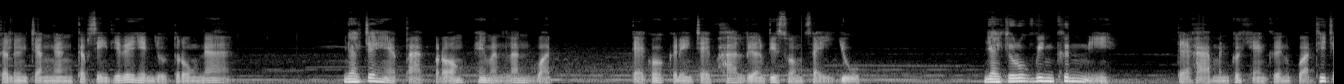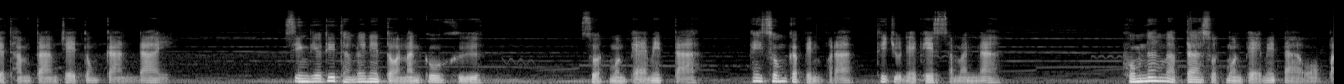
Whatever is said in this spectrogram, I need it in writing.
ตะลึงจังงังกับสิ่งที่ได้เห็นอยู่ตรงหน้า อยากจะแหบปากร้องให้มันลั่นวัด แต่ก็เกรงใจผ้าเหลืองที่สวมใส่อยู่ อยากจะลุกวิ่งขึ้นหนี แต่ขามันก็แข็งเกินกว่าที่จะทำตามใจต้องการได้ สิ่งเดียวที่ทำได้ในตอนนั้นก็คือ สวดมนต์แผ่เมตตา ให้สมกับเป็นพระที่อยู่ในเพศสมณะผมนั่งหลับตาสวดมนต์แผ่เมตตาออกไป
